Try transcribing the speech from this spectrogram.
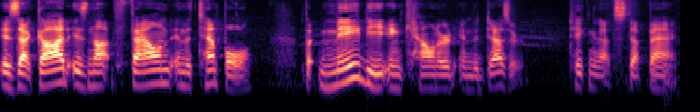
is that God is not found in the temple, but may be encountered in the desert, taking that step back.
